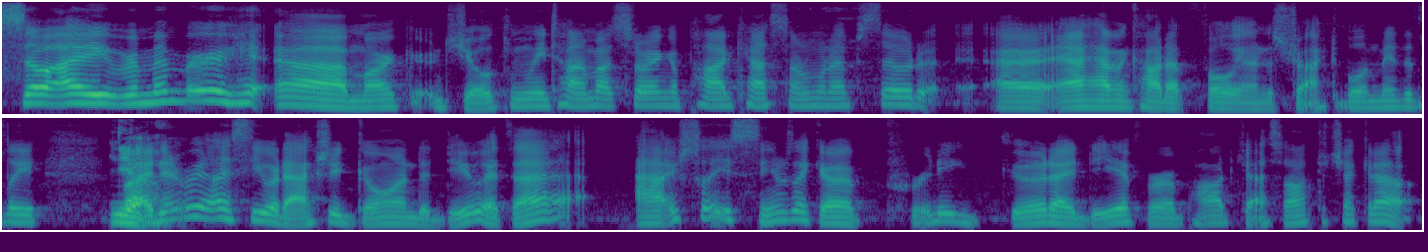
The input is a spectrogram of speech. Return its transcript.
So I remember uh, Mark jokingly talking about starting a podcast on one episode. I, I haven't caught up fully on Distractible, admittedly, but yeah. I didn't realize he would actually go on to do it. That actually seems like a pretty good idea for a podcast. I'll have to check it out.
